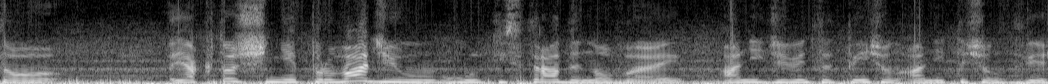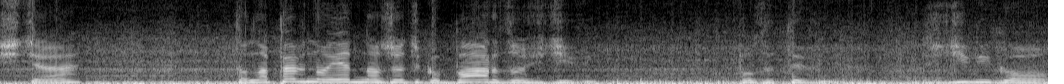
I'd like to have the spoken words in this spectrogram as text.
to jak ktoś nie prowadził multistrady nowej, ani 950, ani 1200, to na pewno jedna rzecz go bardzo zdziwi. Pozytywnie. Zdziwi go,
